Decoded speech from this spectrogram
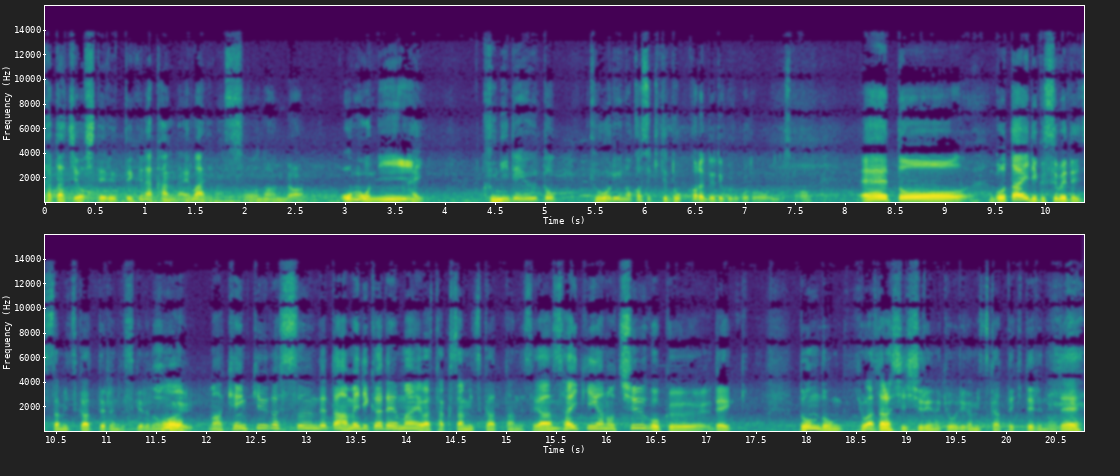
形をしているというふうな考えもあります。そうなんだ。主に、はい。国でいうと恐竜の化石ってどこから出てくることが多いんですか？えー、と5大陸すべて実は見つかってるんですけれども、はい。まあ、研究が進んでたアメリカで前はたくさん見つかったんですが、うん。最近あの中国でどんどん新しい種類の恐竜が見つかってきているので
